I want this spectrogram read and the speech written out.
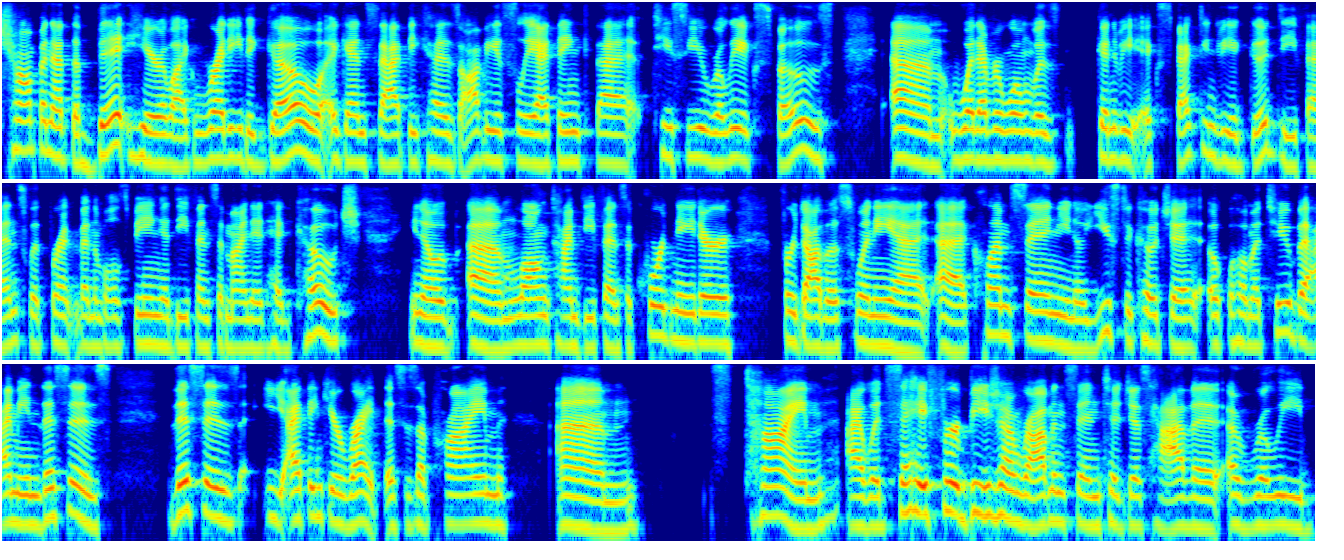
chomping at the bit here, like ready to go against that because obviously I think that TCU really exposed um, what everyone was going to be expecting to be a good defense with Brent Venables being a defensive minded head coach, you know, um, longtime defensive coordinator for Dabo Swinney at uh, Clemson, you know, used to coach at Oklahoma too. But I mean, this is, this is, I think you're right. This is a prime um, time, I would say, for Bijan Robinson to just have a, a really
